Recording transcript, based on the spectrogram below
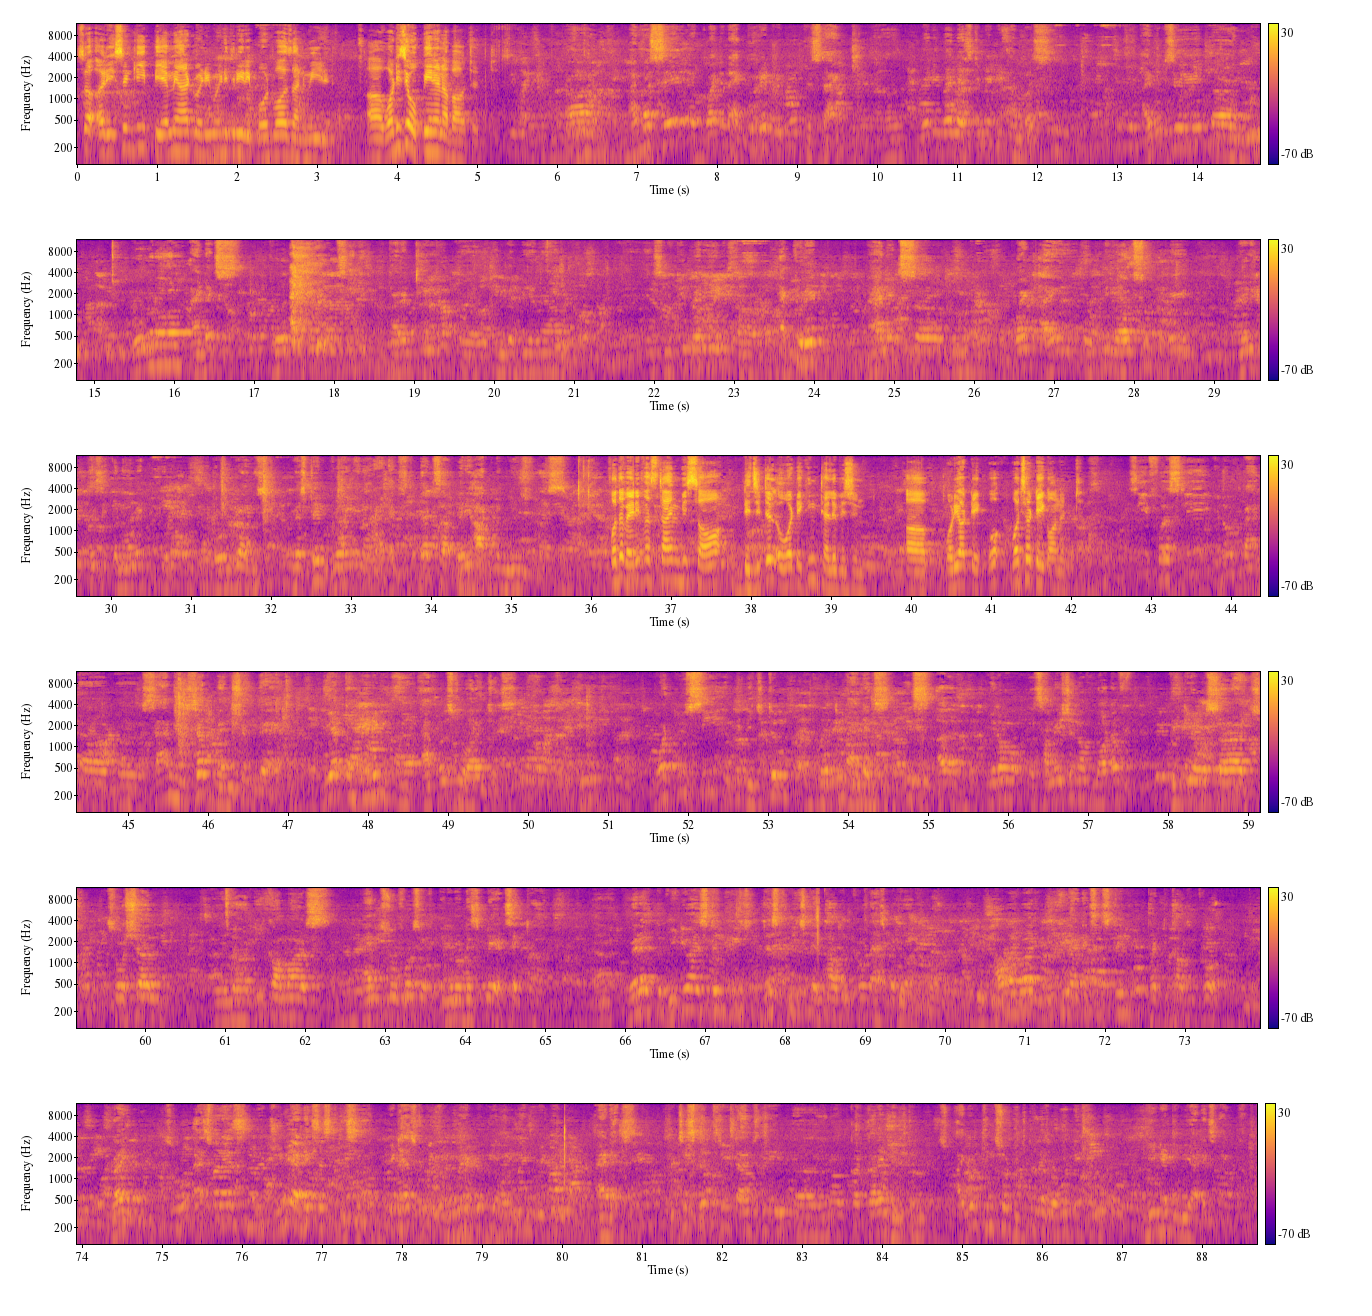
So uh, recently, PMAR 2023 report was unveiled. Uh, what is your opinion about it? Uh, I must say, uh, quite an accurate report this time. Uh, very well estimated numbers. I would say um, overall index growth currently uh, in the PMR is looking very accurate and it's quite eye-opening also today during this economic you know, doldrums, we're still growing in our. So that's a very heartening news for us. For the very first time, we saw digital overtaking television. Uh, what your take? What's your take on it? See, firstly, you know, Ba- uh, Sam himself mentioned there, we are comparing uh, apples to oranges. What you see in the digital voting index is, uh, you know, a summation of lot of video search, social, uh, your e-commerce, and so forth, so, you know, display, etc. Uh, whereas the video has still reached, just reached 10,000 crore as per the report. However, TV index is still 30,000 crore. Right? So, as far as TV index is concerned, it has to be compared with the online video index, which is still three times the uh, you know current digital. So, I don't think so. Digital has overtaken linear TV index right now.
